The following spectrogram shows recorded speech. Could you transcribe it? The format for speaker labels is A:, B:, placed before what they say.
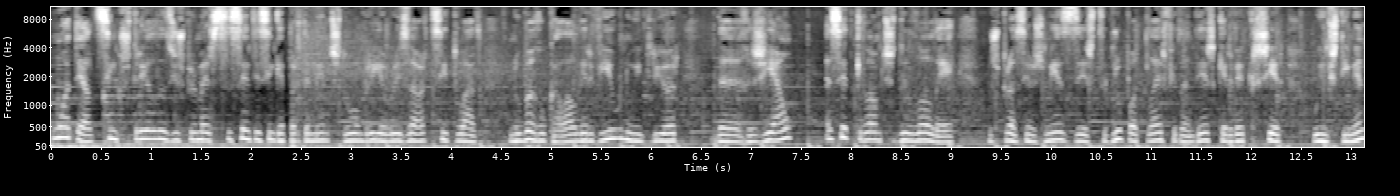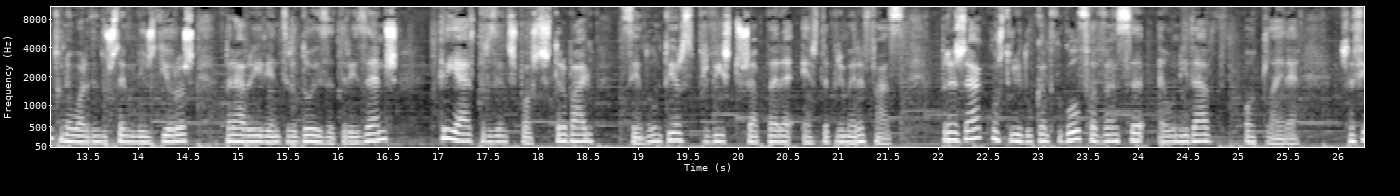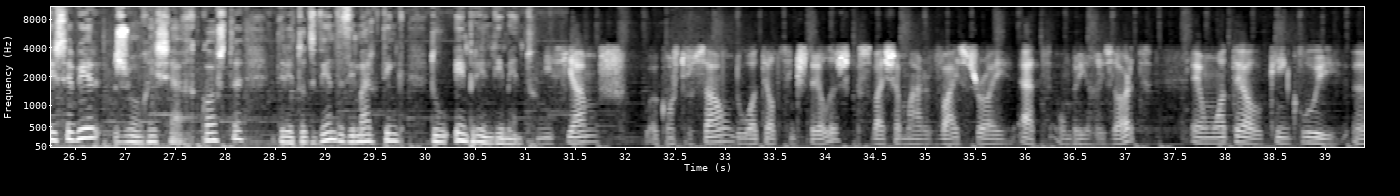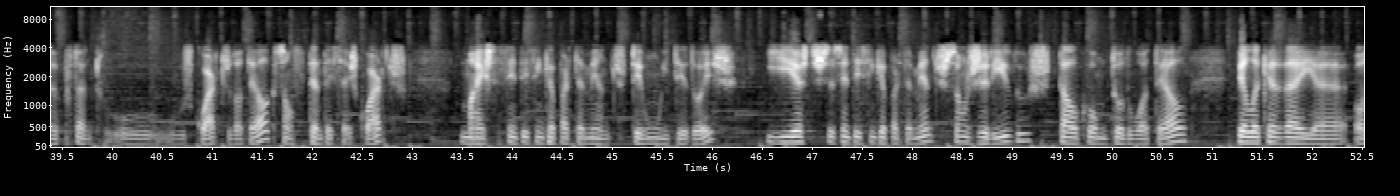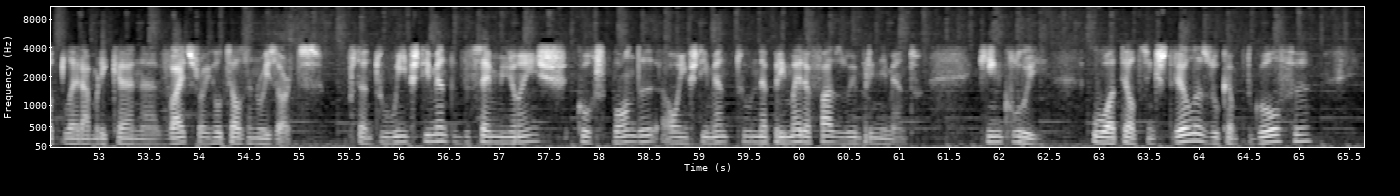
A: Um hotel de 5 estrelas e os primeiros 65 apartamentos do Umbria Resort, situado no Barrocal Algarvio, no interior da região, a 7 km de Lolé. Nos próximos meses, este grupo hoteleiro finlandês quer ver crescer o investimento na ordem dos 100 milhões de euros para abrir entre 2 a 3 anos, criar 300 postos de trabalho, sendo um terço previsto já para esta primeira fase. Para já, construído o campo de golfe, avança a unidade hoteleira. Já fez saber João Richard Costa, diretor de vendas e marketing do empreendimento.
B: Iniciamos a construção do hotel de 5 estrelas, que se vai chamar Viceroy at Umbria Resort. É um hotel que inclui, uh, portanto, os quartos do hotel, que são 76 quartos, mais 65 apartamentos T1 e T2, e estes 65 apartamentos são geridos, tal como todo o hotel, pela cadeia hoteleira americana Viceroy Hotels and Resorts. Portanto, o investimento de 100 milhões corresponde ao investimento na primeira fase do empreendimento, que inclui o hotel de 5 estrelas, o campo de golfe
